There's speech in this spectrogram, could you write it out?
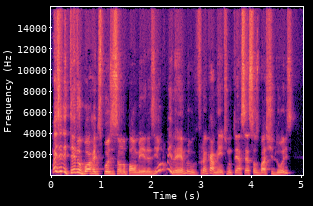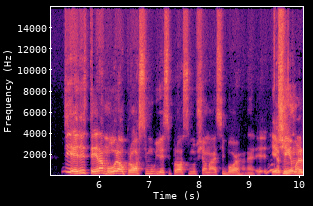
mas ele teve o Borja à disposição no Palmeiras. E eu não me lembro, francamente, não tenho acesso aos bastidores, de ele ter amor ao próximo e esse próximo chamar esse Borja. Né? Eu, tenho uma,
